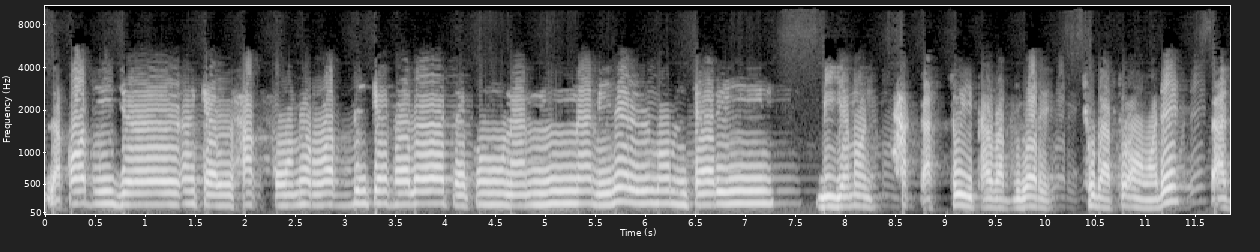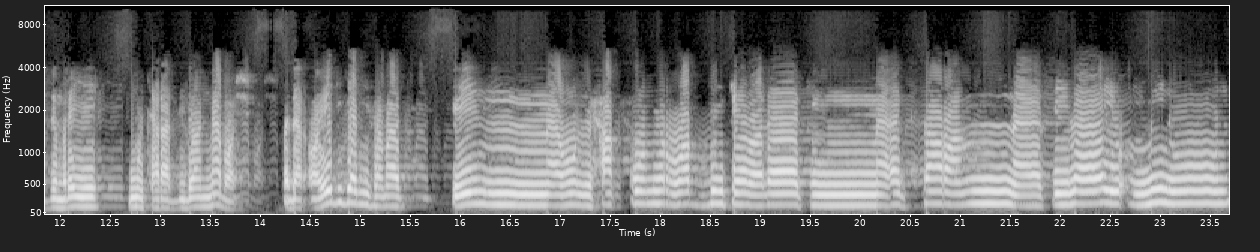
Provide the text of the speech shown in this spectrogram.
لقد جاءك الحق من ربك فلا تكونن من الممترین بیگمان حق از سوی پروردگار تو بر تو آماده و از زمره مترددان نباش. و در آیه دیگر میفرماید إنه الحق من ربك ولكن أكثر الناس لا يؤمنون.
